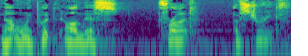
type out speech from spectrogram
Not when we put on this front of strength.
